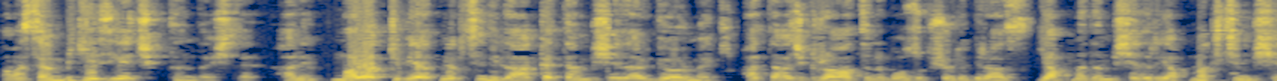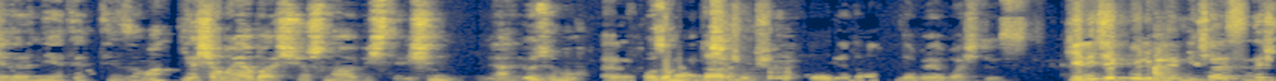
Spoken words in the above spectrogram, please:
Ama sen bir geziye çıktığında işte hani malak gibi yatmak için değil de hakikaten bir şeyler görmek. Hatta azıcık rahatını bozup şöyle biraz yapmadığın bir şeyleri yapmak için bir şeylere niyet ettiğin zaman yaşamaya başlıyorsun abi işte. İşin yani özü bu. Evet. O zaman daha çok şey ya da hatırlamaya başlıyorsun. Gelecek bölümlerin içerisinde şu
